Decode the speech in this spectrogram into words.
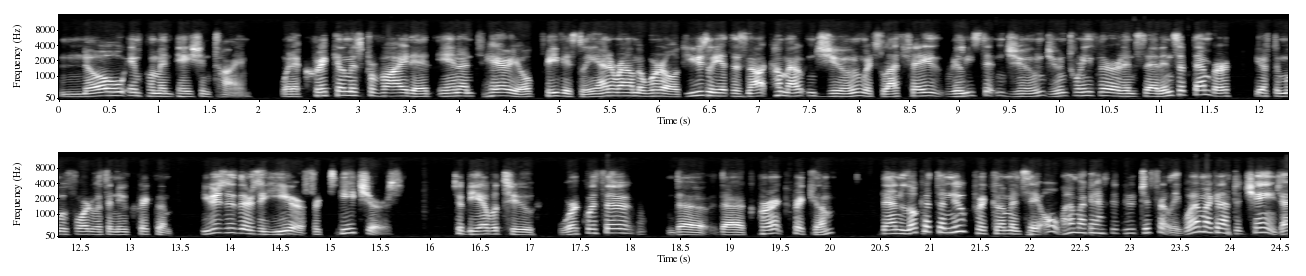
no implementation time, when a curriculum is provided in Ontario previously and around the world, usually it does not come out in June, which Lecce released it in June, June 23rd, and said in September, you have to move forward with a new curriculum. Usually there's a year for teachers to be able to work with the, the, the current curriculum, then look at the new curriculum and say, oh, what am I going to have to do differently? What am I going to have to change? I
